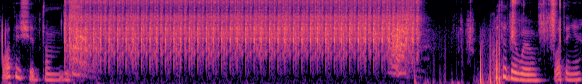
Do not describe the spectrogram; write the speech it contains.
Хватить ще там десь. Хватить де вив? Хватить, ні?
